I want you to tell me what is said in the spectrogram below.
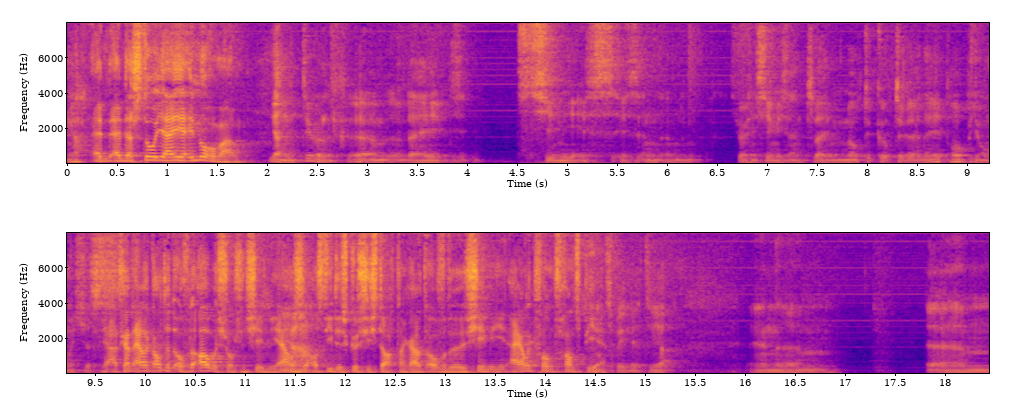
ja. En, en daar stoor jij je enorm aan. ja, natuurlijk. Ehm, bij Jimmy is, is een, een... George en Jimmy zijn twee multiculturele hip-hop jongetjes. Ja, het gaat eigenlijk altijd over de oude Jos en Jimmy. Hè? Als, Ja. als die discussie start, dan gaat het over de Jimmy eigenlijk van Frans Pierre. Frans Piet, ja. En, ehm, ehm,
